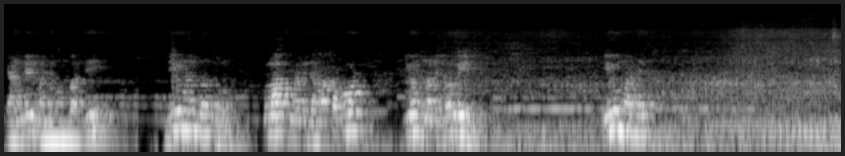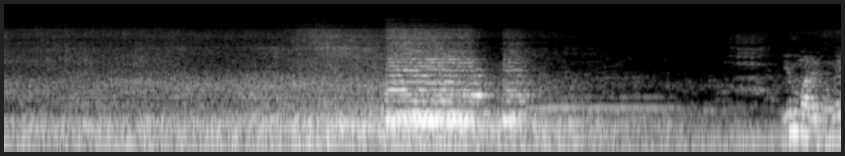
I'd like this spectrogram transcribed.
ক্যান্ডেল মানে মোমবাতি। নিউ মানে নতুন। ক্লথ মানে জামা কাপড় ইয়ং মানে নবীন ইউ মানে ইউ মানে তুমি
